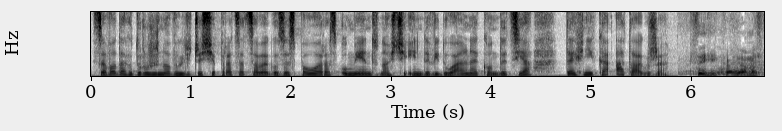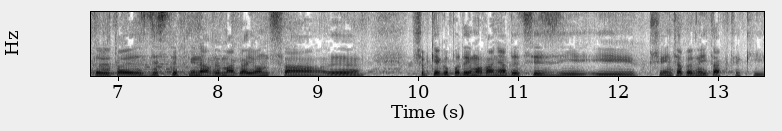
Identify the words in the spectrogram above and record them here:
W zawodach drużynowych liczy się praca całego zespołu oraz umiejętności indywidualne, kondycja, technika, a także Psychika. Ja myślę, że to jest dyscyplina wymagająca y, szybkiego podejmowania decyzji i przyjęcia pewnej taktyki.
